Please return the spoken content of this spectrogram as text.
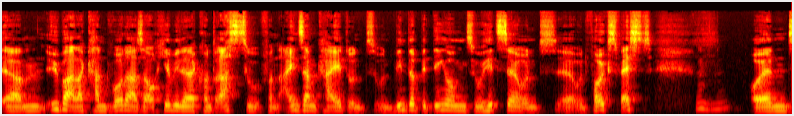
ähm, überall erkannt wurde. Also auch hier wieder der Kontrast zu, von Einsamkeit und, und Winterbedingungen zu Hitze und, äh, und Volksfest. Mhm. Und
